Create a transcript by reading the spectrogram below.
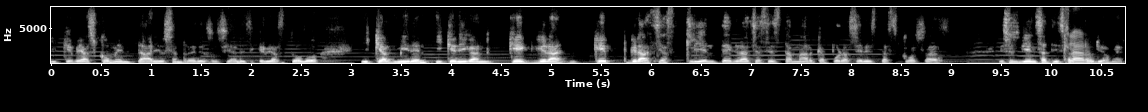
y que veas comentarios en redes sociales y que veas todo y que admiren y que digan qué, qué gracias cliente, gracias a esta marca por hacer estas cosas. Eso es bien satisfactorio ver.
